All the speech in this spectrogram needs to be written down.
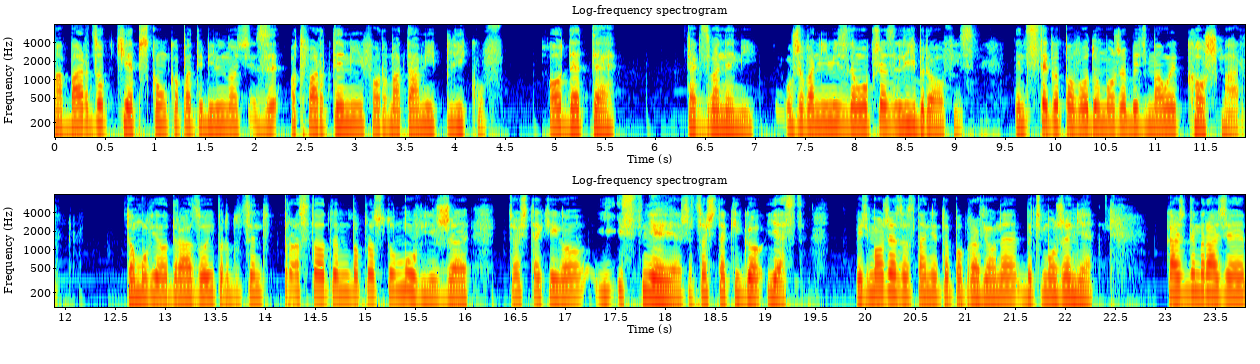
ma bardzo kiepską kompatybilność z otwartymi formatami plików ODT, tak zwanymi, używanymi znowu przez LibreOffice, więc z tego powodu może być mały koszmar. To mówię od razu i producent prosto o tym po prostu mówi, że coś takiego istnieje, że coś takiego jest. Być może zostanie to poprawione, być może nie. W każdym razie,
